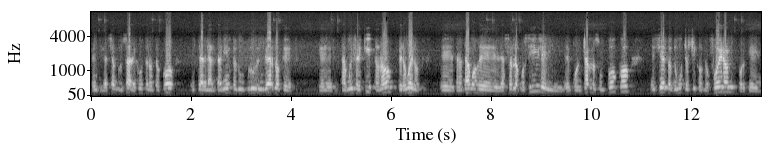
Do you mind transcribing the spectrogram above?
ventilación cruzada, y justo nos tocó este adelantamiento de un crudo invierno que, que está muy fresquito, ¿no? Pero bueno, eh, tratamos de, hacer lo posible y emponcharnos un poco. Es cierto que muchos chicos no fueron porque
